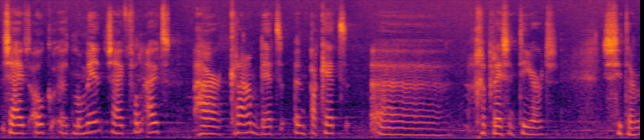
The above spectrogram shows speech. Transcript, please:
zij heeft ook het moment, zij heeft vanuit haar kraambed een pakket uh, gepresenteerd. Ze zit er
